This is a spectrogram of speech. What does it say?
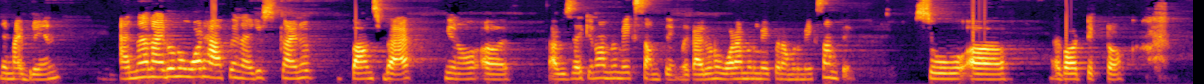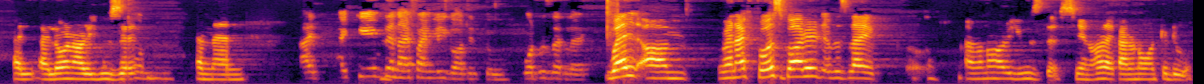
in my brain. And then I don't know what happened. I just kind of bounced back, you know, uh, I was like, you know, I'm gonna make something. Like I don't know what I'm gonna make, but I'm gonna make something. So uh, I got TikTok. I, I learned how to use it, and then I, I caved and I finally got it too. What was that like? well, um, when I first got it, it was like uh, I don't know how to use this. You know, like I don't know what to do.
